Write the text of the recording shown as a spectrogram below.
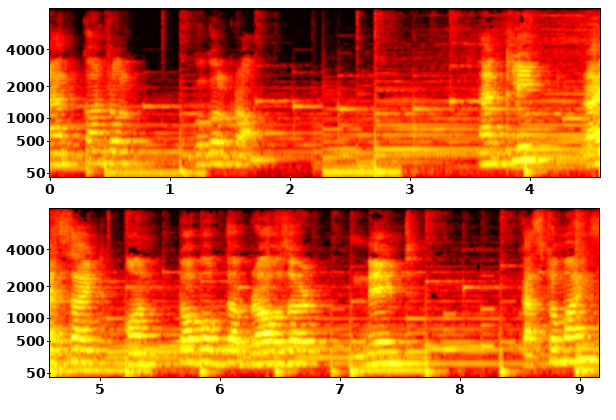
and control Google Chrome and click right side on top of the browser named customize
